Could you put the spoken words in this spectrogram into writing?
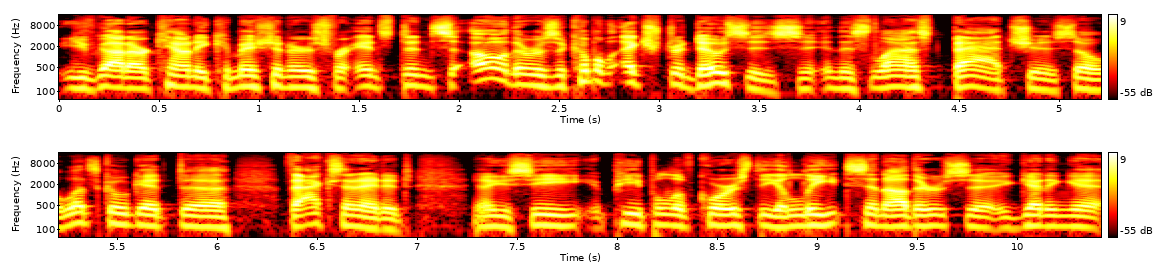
you've got our county commissioners, for instance. Oh, there was a couple extra doses in this last batch, uh, so let's go get uh, vaccinated. Know, you see people, of course, the elites and others uh, getting a,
